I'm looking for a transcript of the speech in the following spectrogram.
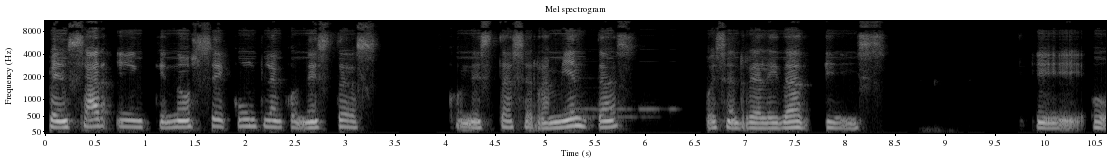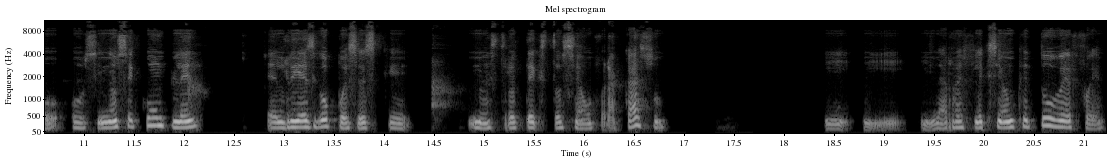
pensar en que no se cumplan con estas, con estas herramientas, pues en realidad es, eh, o, o si no se cumplen, el riesgo pues es que nuestro texto sea un fracaso. Y, la reflexión que tuve fue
